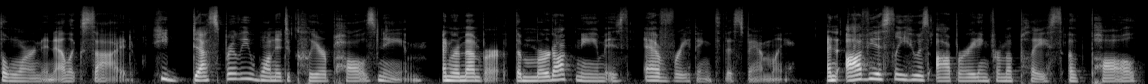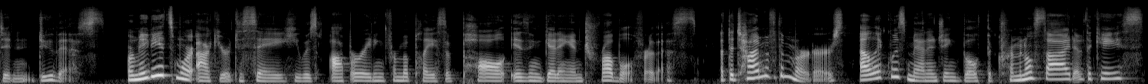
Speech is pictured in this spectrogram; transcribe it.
thorn in Alec's side. He desperately wanted to clear Paul's name. And remember, the Murdaugh name is everything to this family. And obviously, he was operating from a place of Paul didn't do this. Or maybe it's more accurate to say he was operating from a place of Paul isn't getting in trouble for this. At the time of the murders, Alec was managing both the criminal side of the case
